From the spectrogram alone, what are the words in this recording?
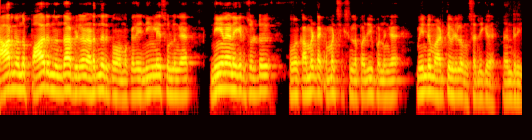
காரணம் வந்து பாரு இருந்தால் அப்படிலாம் நடந்திருக்கும் மக்களே. நீங்களே சொல்லுங்கள் நீங்கள் என்ன நினைக்கிறேன்னு சொல்லிட்டு உங்கள் கமெண்ட்டை கமெண்ட் செக்ஷனில் பதிவு பண்ணுங்கள் மீண்டும் அடுத்த வீடியோவில் உங்களை சந்திக்கிறேன். நன்றி.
